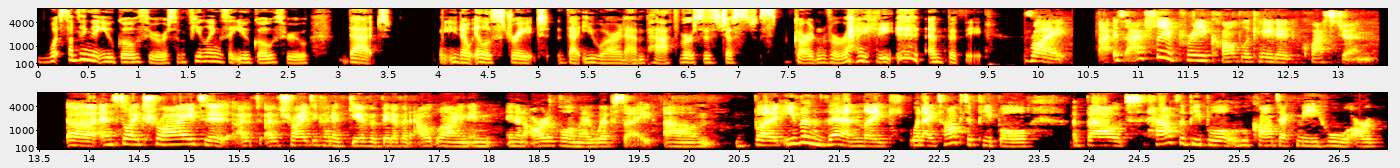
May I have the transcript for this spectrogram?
what something that you go through or some feelings that you go through that you know, illustrate that you are an empath versus just garden variety empathy? Right. Uh, it's actually a pretty complicated question. Uh, and so I try to, I've, I've, tried to kind of give a bit of an outline in, in an article on my website. Um, but even then, like when I talk to people, about half the people who contact me who are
